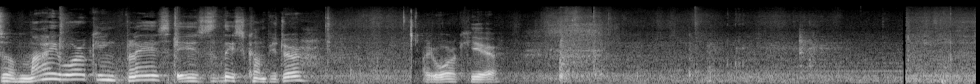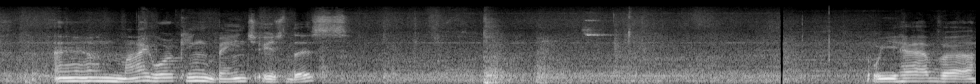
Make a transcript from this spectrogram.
so my working place is this computer. I work here. And my working bench is this. We have uh,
